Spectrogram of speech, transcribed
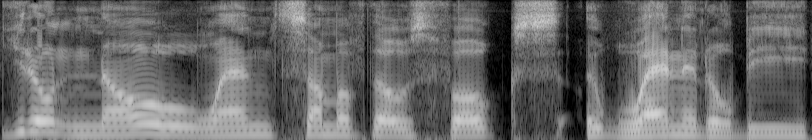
you don't know when some of those folks when it'll be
